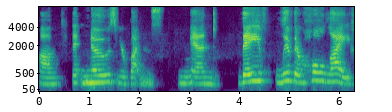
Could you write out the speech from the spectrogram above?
um, that knows your buttons and they've lived their whole life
